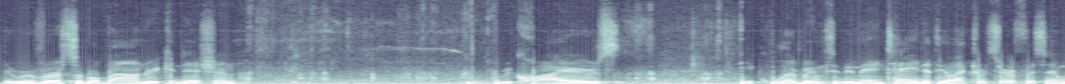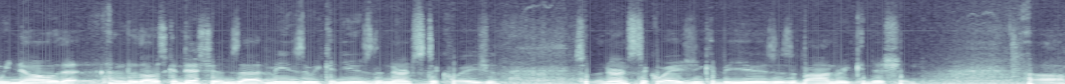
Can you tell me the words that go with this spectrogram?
the reversible boundary condition requires equilibrium to be maintained at the electrode surface, and we know that under those conditions, that means that we can use the Nernst equation. So the Nernst equation can be used as a boundary condition uh,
